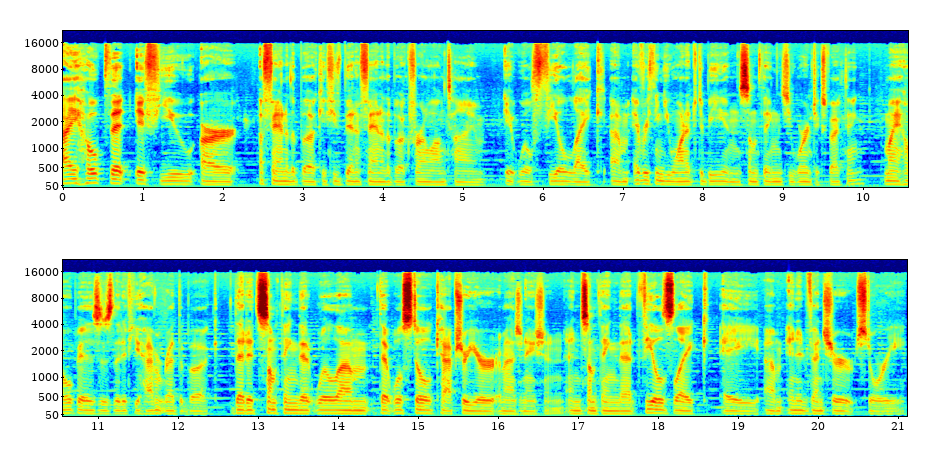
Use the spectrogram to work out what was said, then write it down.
I hope that if you are a fan of the book, if you've been a fan of the book for a long time, it will feel like um, everything you wanted it to be and some things you weren't expecting. My hope is is that if you haven't read the book, that it's something that will um, that will still capture your imagination and something that feels like a um, an adventure story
